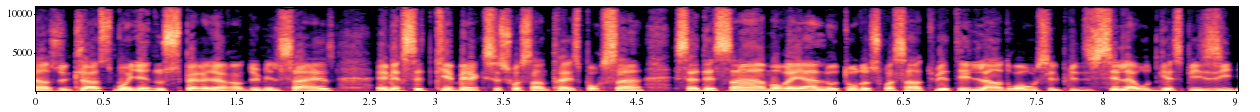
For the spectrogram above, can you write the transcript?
dans une classe moyenne ou supérieure en 2016. MRC de Québec, c'est 73 Ça descend à Montréal autour de 68 et l'endroit où c'est le plus difficile, la Haute-Gaspésie,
